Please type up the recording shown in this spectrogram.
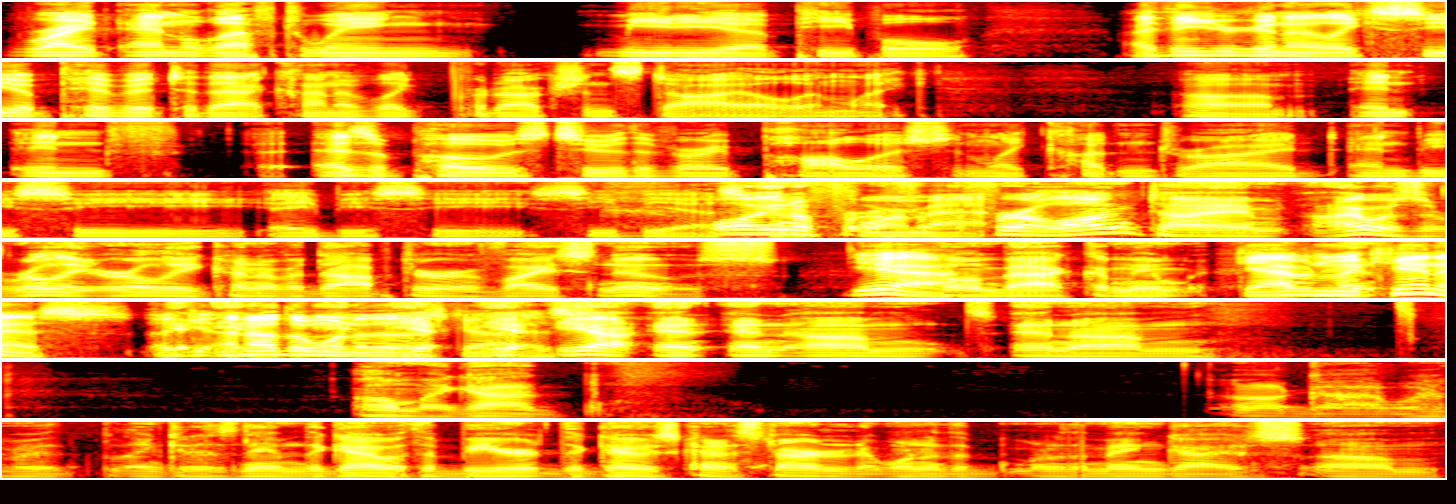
right and left wing media people. I think you're gonna like see a pivot to that kind of like production style and like um in in f- as opposed to the very polished and like cut and dried NBC, ABC, CBS well, you know, for, for, format. for a long time, I was a really early kind of adopter of Vice News. yeah, Going back, I mean, Gavin McInnes, ag- Yeah, another one of those yeah, yeah, guys. Yeah, and, and um and um, oh my god, oh god, what am I blanking his name? The guy with the beard, the guy who's kind of started it, one of the one of the main guys. Um,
